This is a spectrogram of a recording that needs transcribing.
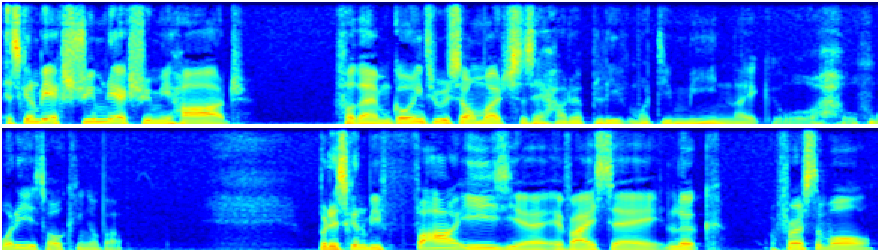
It's going to be extremely, extremely hard for them going through so much to say, How do I believe? What do you mean? Like, what are you talking about? But it's going to be far easier if I say, Look, first of all,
